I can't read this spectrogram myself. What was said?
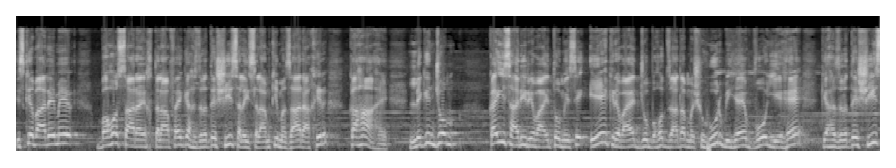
इसके बारे में बहुत सारा इख्तलाफ है कि हज़रत शीस की मज़ार आखिर कहाँ है। लेकिन जो कई सारी रिवायतों में से एक रिवायत जो बहुत ज़्यादा मशहूर भी है, वो ये है कि हज़रत शीस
